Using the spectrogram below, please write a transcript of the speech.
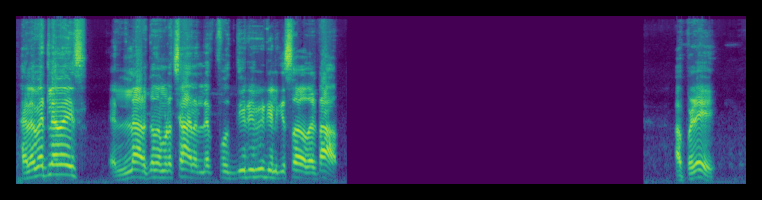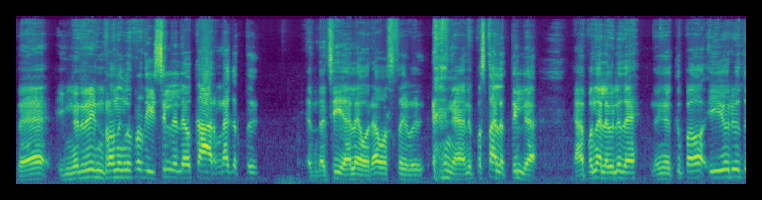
ഹലോ ബെറ്റ് ലവേഴ്സ് എല്ലാവർക്കും നമ്മുടെ ചാനലിലെ പുതിയൊരു വീഡിയോയിലേക്ക് സ്വാഗതം കേട്ടാ അപ്പോഴേ ദേ ഇങ്ങനൊരു ഇൻട്രോ നിങ്ങൾ പ്രതീക്ഷിച്ചില്ലല്ലോ കാറിന്റെ അകത്ത് എന്താ ചെയ്യാല്ലേ? ഓരോ അവസ്ഥകൾ ഞാനിപ്പോ സ്ഥലത്തില്ല. ഞാനിപ്പോ നിലവിൽ ഇതേ നിങ്ങൾക്ക് ഈ ഒരു ഇത്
